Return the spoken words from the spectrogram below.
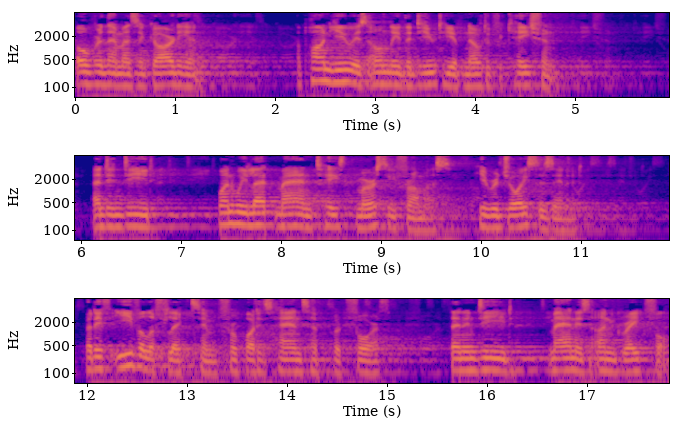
over them as a guardian. Upon you is only the duty of notification. And indeed, when we let man taste mercy from us, he rejoices in it. But if evil afflicts him for what his hands have put forth, then indeed man is ungrateful.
